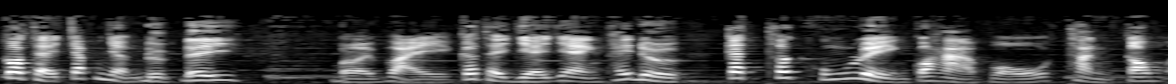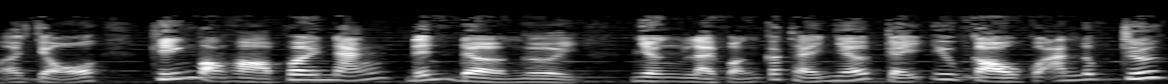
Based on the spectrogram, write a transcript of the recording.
có thể chấp nhận được đi. Bởi vậy có thể dễ dàng thấy được cách thức huấn luyện của Hà Vũ thành công ở chỗ khiến bọn họ phơi nắng đến đờ người nhưng lại vẫn có thể nhớ kỹ yêu cầu của anh lúc trước.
